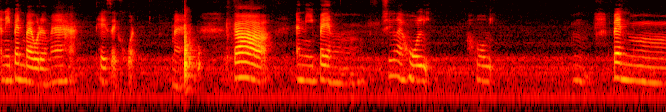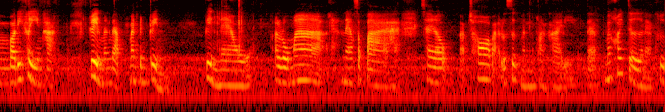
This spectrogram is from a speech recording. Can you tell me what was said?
อันนี้เป็นไบโอเดอร์มาค่ะ เทใส่ขวดมา ก็อันนี้เป็นชื่ออะไร Holy Holy อืม เป็นบอดี้ครีมค่ะ กลิ่นมันแบบมันเป็นกลิ่น กลิ่นแนวอโรมาแนวสปาค่ะ ใช้แล้วแบบชอบอะรู้สึกมันผ่อนคลายดี แต่ไม่ค่อยเจอนะ คือ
